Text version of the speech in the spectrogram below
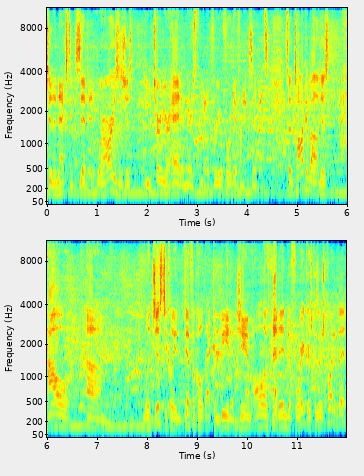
to the next exhibit. Where ours is just you turn your head and there's you know three or four different exhibits. So talk about just how. Um, logistically difficult that can be to jam all of that into four acres because there's quite a bit.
